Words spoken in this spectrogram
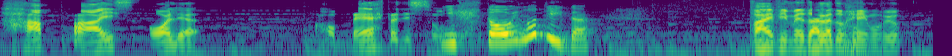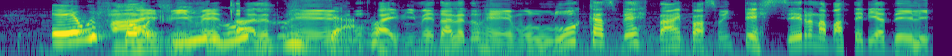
rapaz, olha, Roberta de Souza. Estou iludida. Vai vir medalha do Remo, viu? Eu estou Vai vir iludida. medalha do Remo, vai vir medalha do Remo. Lucas Bertain passou em terceiro na bateria dele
